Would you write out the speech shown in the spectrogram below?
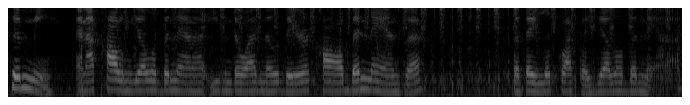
to me. And I call them yellow banana, even though I know they're called Bonanza. But they look like a yellow banana.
